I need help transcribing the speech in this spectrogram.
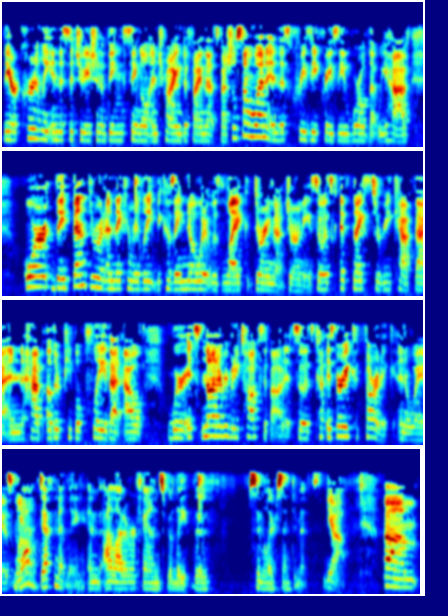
they are currently in the situation of being single and trying to find that special someone in this crazy, crazy world that we have. Or they've been through it and they can relate because they know what it was like during that journey. So it's it's nice to recap that and have other people play that out where it's not everybody talks about it. So it's it's very cathartic in a way as well. Yeah, definitely. And a lot of our fans relate the similar sentiments. Yeah. Um,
